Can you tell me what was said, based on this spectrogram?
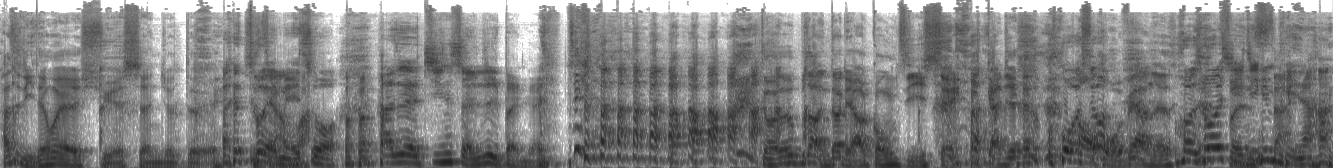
他是李登辉的学生，就对，对，没错，他是精神日本人，怎么都不知道你到底要攻击谁，感觉我说我非常的，我说习近平啊，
